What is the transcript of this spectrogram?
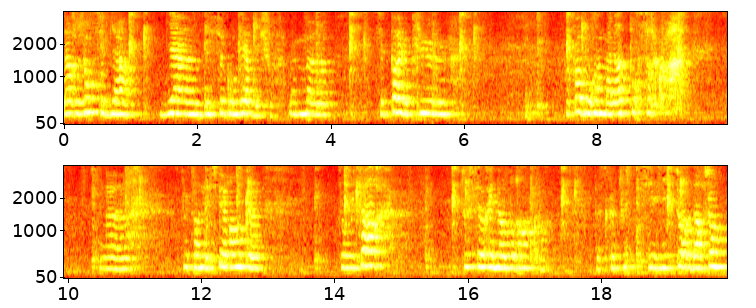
l'argent, c'est bien, bien des secondaires des choses. Même, c'est pas le plus. Faut pas vous rendre malade pour ça, quoi. Euh, tout en espérant que tôt ou tard, tout se rénovera, quoi. Parce que toutes ces histoires d'argent,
